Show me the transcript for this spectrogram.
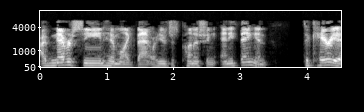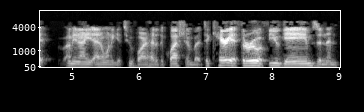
I've never seen him like that where he was just punishing anything and to carry it. I mean, I, I don't want to get too far ahead of the question, but to carry it through a few games and then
